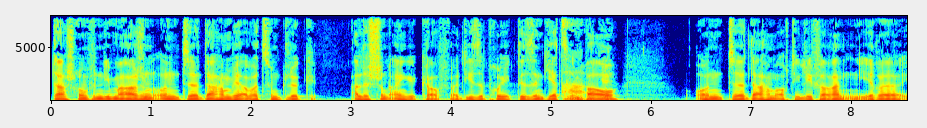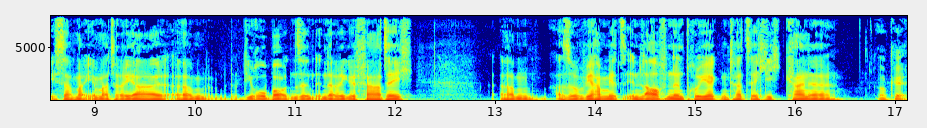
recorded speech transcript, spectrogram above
Da schrumpfen die Margen und äh, da haben wir aber zum Glück alles schon eingekauft, weil diese Projekte sind jetzt Ah, im Bau. okay. Und äh, da haben auch die Lieferanten ihre, ich sag mal, ihr Material. Ähm, die Rohbauten sind in der Regel fertig. Ähm, also wir haben jetzt in laufenden Projekten tatsächlich keine, Okay.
